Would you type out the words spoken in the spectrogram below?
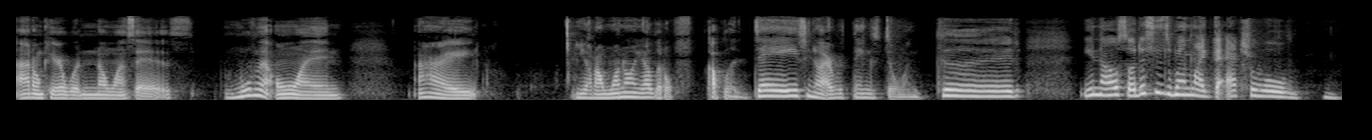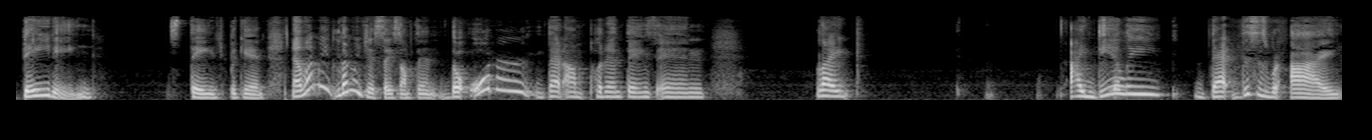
I don't care what no one says. Moving on. All right. Y'all don't want on y'all little couple of days. You know, everything's doing good. You know, so this is when like the actual dating stage begin. Now let me let me just say something. The order that I'm putting things in, like ideally that this is what I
